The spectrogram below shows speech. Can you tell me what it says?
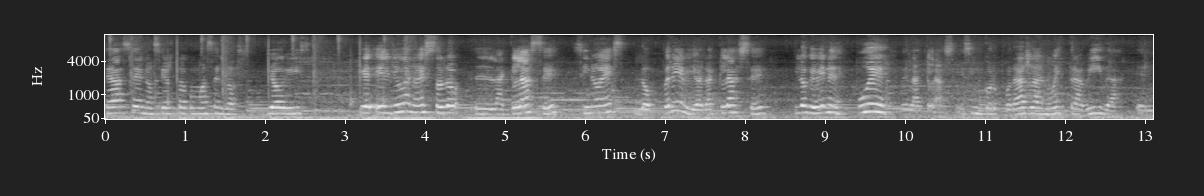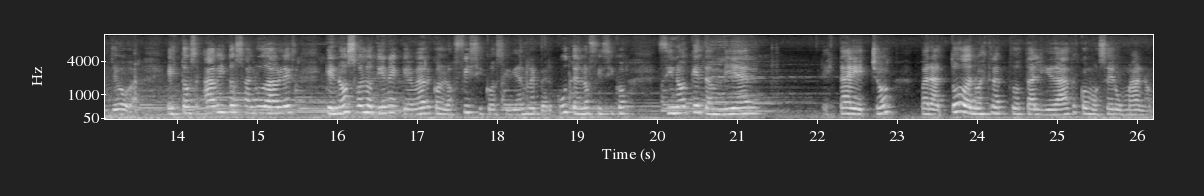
se hace, ¿no es cierto?, como hacen los yogis, que el yoga no es solo la clase, sino es lo previo a la clase y lo que viene después de la clase, es incorporarla a nuestra vida, el yoga. Estos hábitos saludables que no solo tienen que ver con lo físico, si bien repercute en lo físico, sino que también está hecho para toda nuestra totalidad como ser humano,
